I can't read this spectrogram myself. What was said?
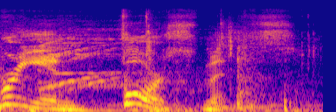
Reinforcements.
